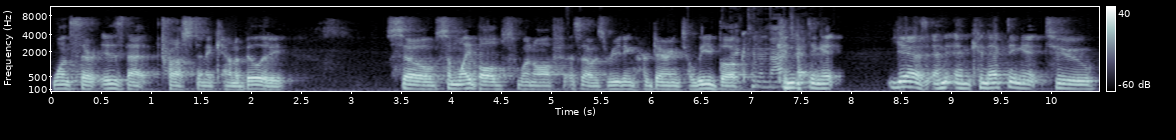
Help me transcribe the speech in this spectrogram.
once there is that trust and accountability. So some light bulbs went off as I was reading her Daring to Lead book, connecting it, yes, and, and connecting it to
